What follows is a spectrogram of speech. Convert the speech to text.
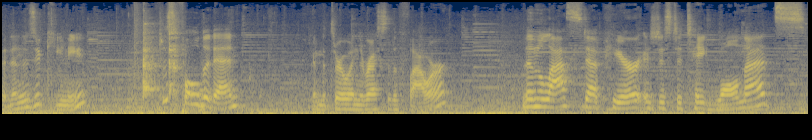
put in the zucchini. Just fold it in. I'm gonna throw in the rest of the flour. Then the last step here is just to take walnuts,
